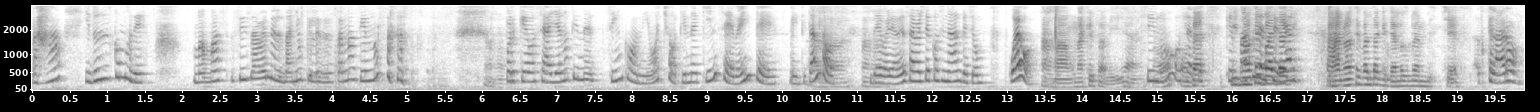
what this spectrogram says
Ajá. Y entonces como de, mamás, ¿sí saben el daño que les están haciendo? Porque, o sea, ya no tiene 5 ni 8, tiene 15, 20, 20 y tantos. Debería de saberse cocinar aunque sea un huevo. Ajá, una quesadilla. Sí, ¿no? O, sea, que, que pase no cereal. Ajá, no hace falta que sean los grandes chefs. Claro.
